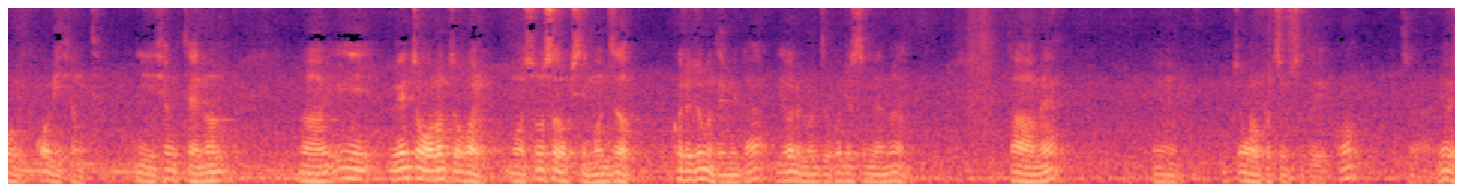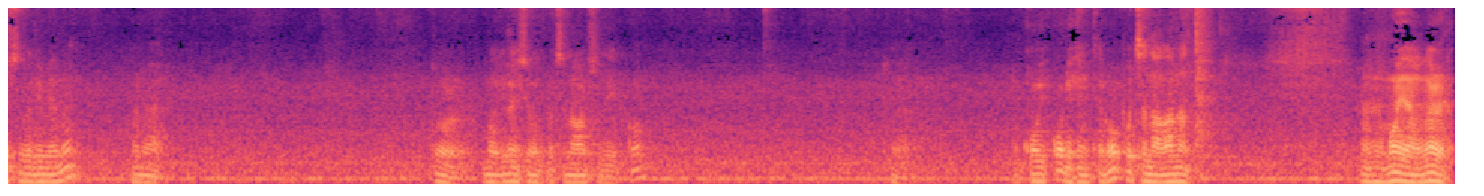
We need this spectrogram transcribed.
고기 꼬리 형태. 이 형태는 어, 이 왼쪽 오른쪽을 뭐 순서 없이 먼저 그려주면 됩니다. 이거를 먼저 그렸으면은 다음에 예, 이쪽으로 붙일 수도 있고 자, 여기서 그리면은 하나 둘 뭐 이런 식으로 붙여 나올 수도 있고 고기 꼬리 형태로 붙여 나가는 어, 모양을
